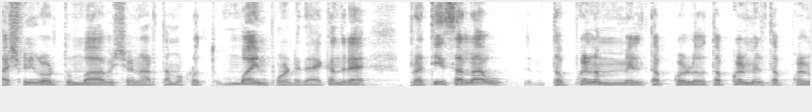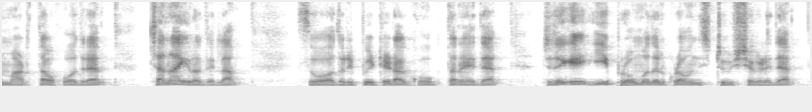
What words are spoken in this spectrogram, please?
ಅಶ್ವಿನಿ ಗೌಡ್ ತುಂಬ ವಿಷಯನ ಅರ್ಥ ಮಾಡ್ಕೊಳ್ಳೋದು ತುಂಬ ಇಂಪಾರ್ಟೆಂಟ್ ಇದೆ. ಯಾಕಂದರೆ ಪ್ರತಿ ಸಲ ತಪ್ಪುಗಳನ್ನ ಮೇಲೆ ತಪ್ಪುಗಳು ತಪ್ಪುಗಳ ಮೇಲೆ ತಪ್ಪುಗಳು ಮಾಡ್ತಾ ಹೋದರೆ ಚೆನ್ನಾಗಿರೋದಿಲ್ಲ. ಸೊ ಅದು ರಿಪೀಟೆಡ್ ಆಗಿ ಹೋಗ್ತಾನೆ ಇದೆ. ಜೊತೆಗೆ ಈ ಪ್ರೋಮೋದಲ್ಲಿ ಕೂಡ ಒಂದಿಷ್ಟು ವಿಷಯಗಳಿದೆ.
